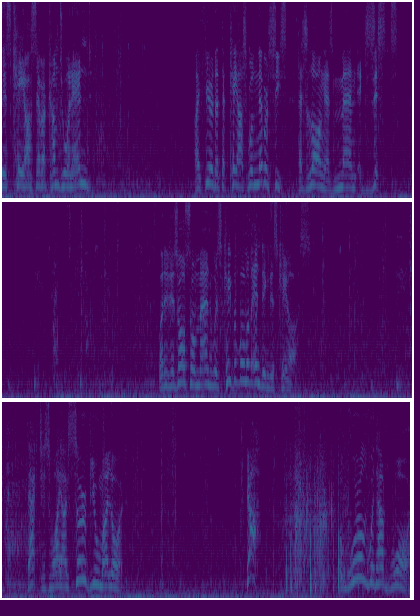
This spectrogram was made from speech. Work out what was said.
This chaos ever come to an end? I fear that the chaos will never cease as long as man exists. But it is also man who is capable of ending this chaos. That is why I serve you, my lord. Yeah! A world without war.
